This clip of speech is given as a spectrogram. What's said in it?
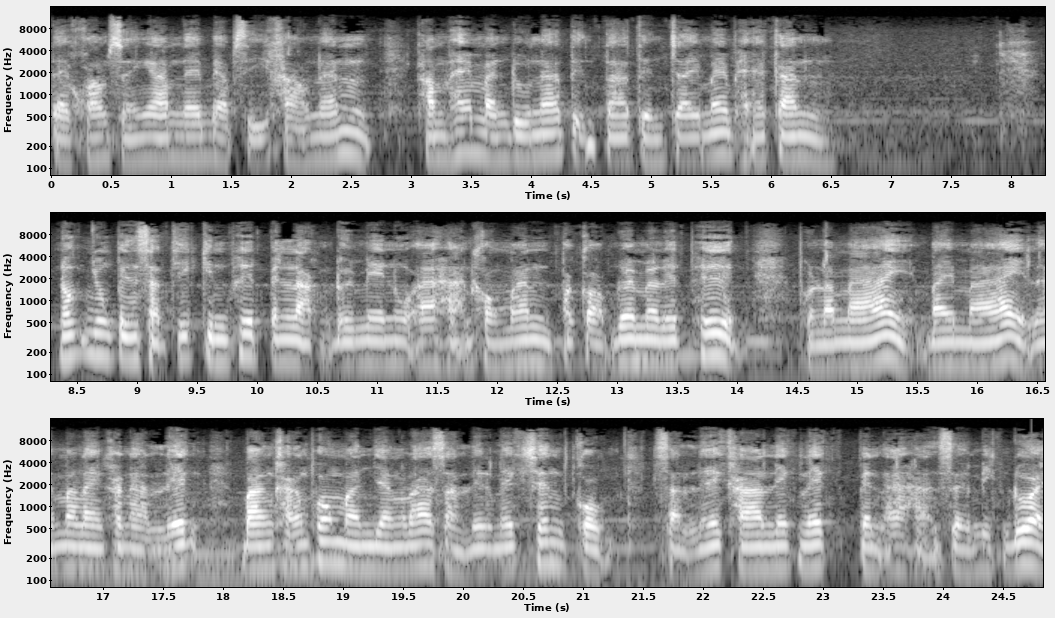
แต่ความสวยงามในแบบสีขาวนั้นทำให้มันดูน่าตื่นตาตื่นใจไม่แพ้กัน นกยุงเป็นสัตว์ที่กินพืชเป็นหลัก โดยเมนูอาหารของมันประกอบด้วยเมล็ดพืช ผลไม้ ใบไม้ และแมลงขนาดเล็ก บางครั้งพวกมันยังล่าสัตว์เล็กๆ เช่นกบ สัตว์เลื้อยคลานเล็กๆ เป็นอาหารเสริมอีกด้วย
